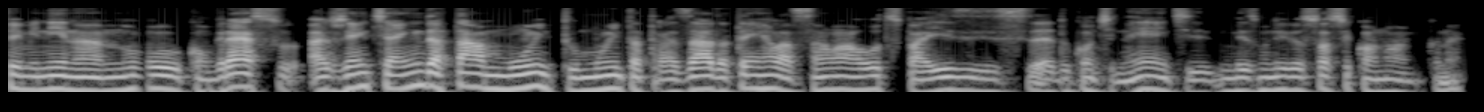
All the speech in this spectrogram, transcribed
feminina no Congresso, a gente ainda está muito, muito atrasado até em relação a outros países é, do continente, mesmo nível socioeconômico, né?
